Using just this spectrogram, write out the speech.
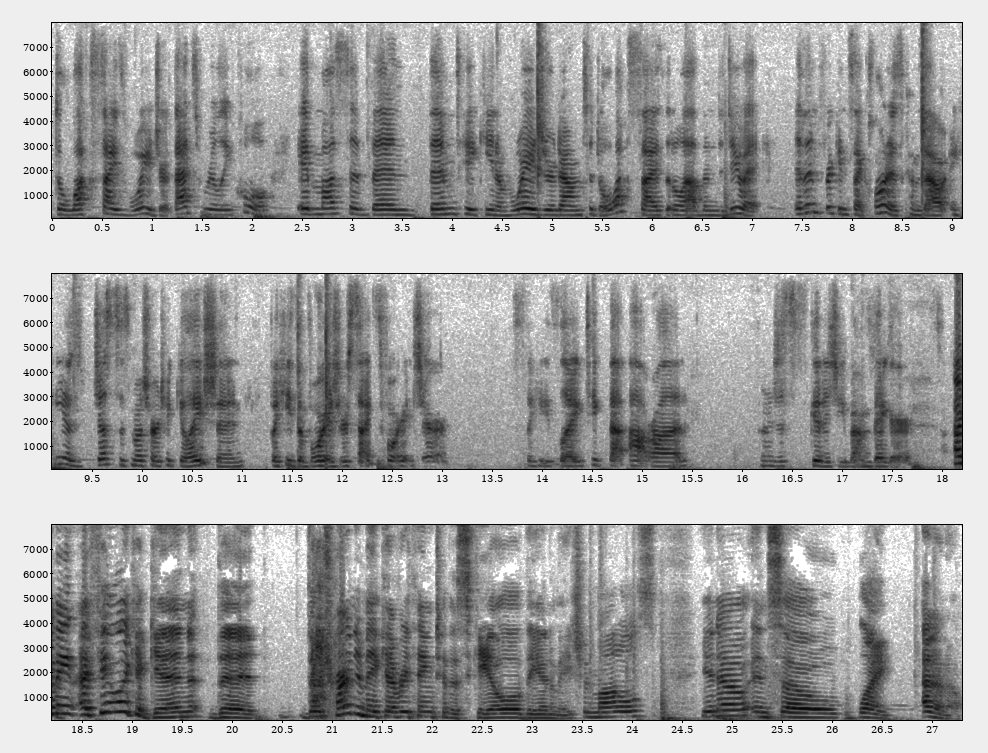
deluxe size Voyager. That's really cool. It must have been them taking a Voyager down to deluxe size that allowed them to do it. And then freaking Cyclonus comes out, and he has just as much articulation, but he's a Voyager size Voyager. So he's like, take that hot rod. I'm just as good as you, but I'm bigger. I mean, I feel like again that they're trying to make everything to the scale of the animation models, you know, and so like I don't know.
